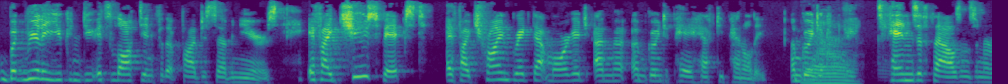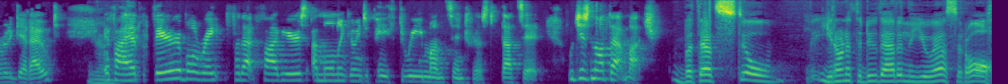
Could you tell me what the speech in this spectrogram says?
But really you can do it's locked in for that five to seven years. If I choose fixed, if I try and break that mortgage, I'm I'm going to pay a hefty penalty. I'm going wow. to pay tens of thousands in order to get out. Yeah. If I have a variable rate for that five years, I'm only going to pay three months interest. That's it, which is not that much. But that's still you don't have to do that in the U.S. at all.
